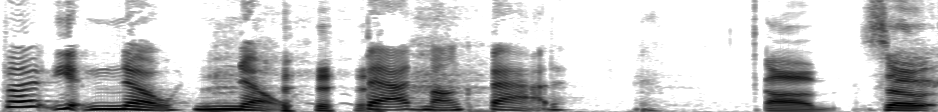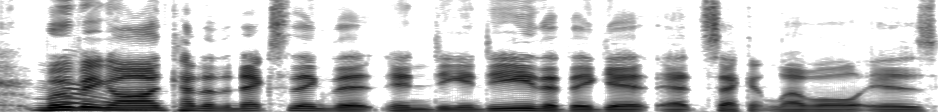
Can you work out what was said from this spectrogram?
but yeah no no. Bad monk bad Um, so moving Hmm. on, kind of the next thing that in D and D that they get at second level is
